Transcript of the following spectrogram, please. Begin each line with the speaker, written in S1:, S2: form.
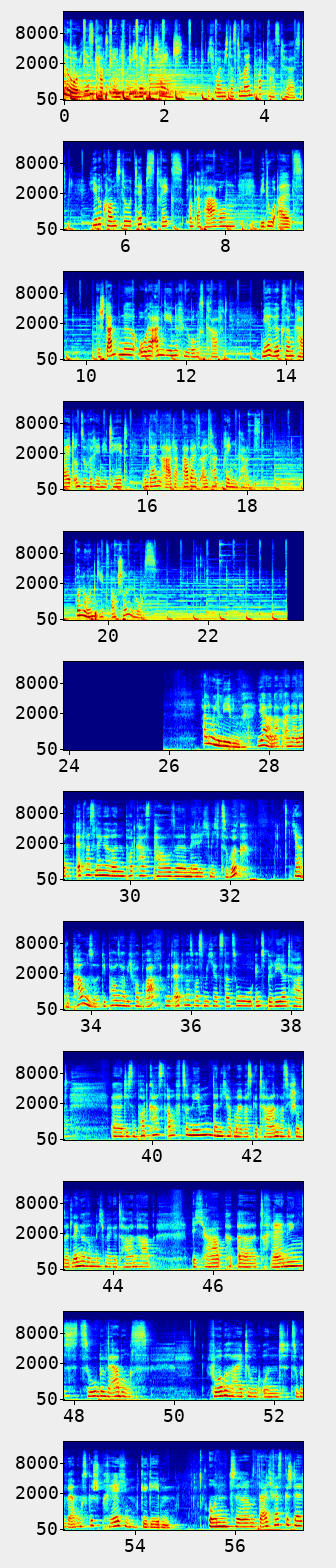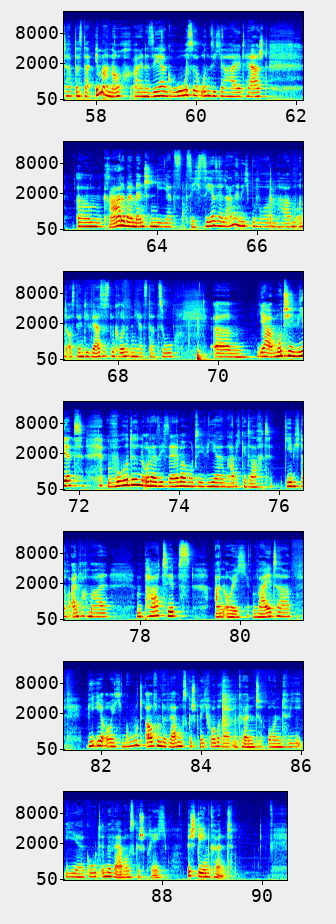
S1: Hallo, hier ist Katrin von Eager to Change. Ich freue mich, dass du meinen Podcast hörst. Hier bekommst du Tipps, Tricks und Erfahrungen, wie du als gestandene oder angehende Führungskraft mehr Wirksamkeit und Souveränität in deinen Arbeitsalltag bringen kannst. Und nun geht's auch schon los. Hallo ihr Lieben. Ja, nach einer etwas längeren Podcast-Pause melde ich mich zurück. Ja, die Pause, die Pause habe ich verbracht mit etwas, was mich jetzt dazu inspiriert hat, äh, diesen Podcast aufzunehmen, denn ich habe mal was getan, was ich schon seit längerem nicht mehr getan habe. Ich habe äh, Trainings zu Bewerbungsvorbereitung und zu Bewerbungsgesprächen gegeben. Und ähm, da ich festgestellt habe, dass da immer noch eine sehr große Unsicherheit herrscht, ähm, gerade bei Menschen, die jetzt sich sehr, sehr lange nicht beworben haben und aus den diversesten Gründen jetzt dazu ähm, ja, motiviert wurden oder sich selber motivieren, habe ich gedacht, gebe ich doch einfach mal ein paar Tipps an euch weiter, wie ihr euch gut auf ein Bewerbungsgespräch vorbereiten könnt und wie ihr gut im Bewerbungsgespräch bestehen könnt.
